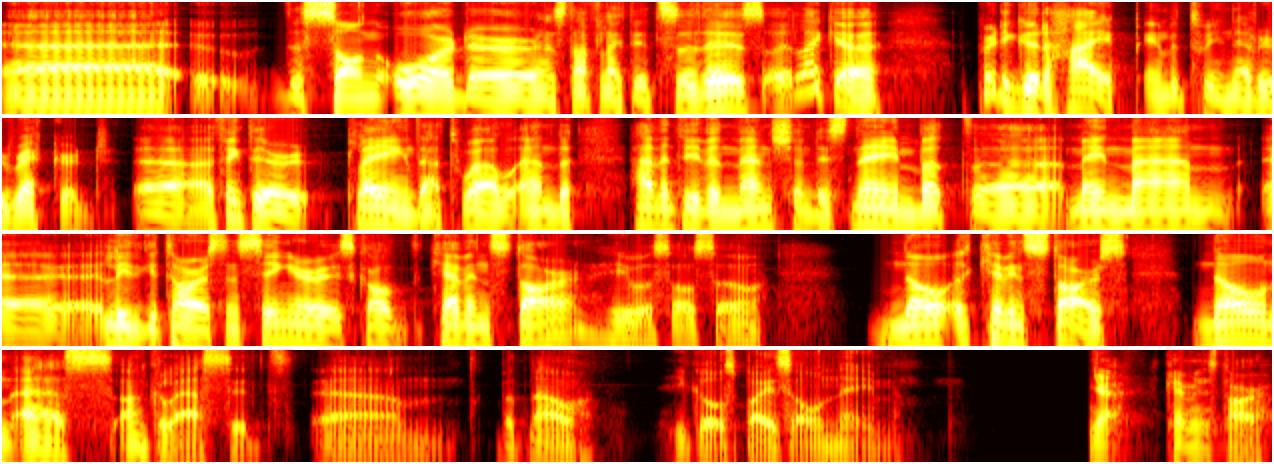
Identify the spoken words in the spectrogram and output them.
uh, the song order and stuff like that. So there's uh, like a pretty good hype in between every record. Uh, I think they're playing that well, and haven't even mentioned his name, but uh, main man, uh, lead guitarist and singer is called Kevin Starr. He was also no Kevin Starrs, known as Uncle Acid, um, but now he goes by his own name. Yeah, Kevin Starr.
